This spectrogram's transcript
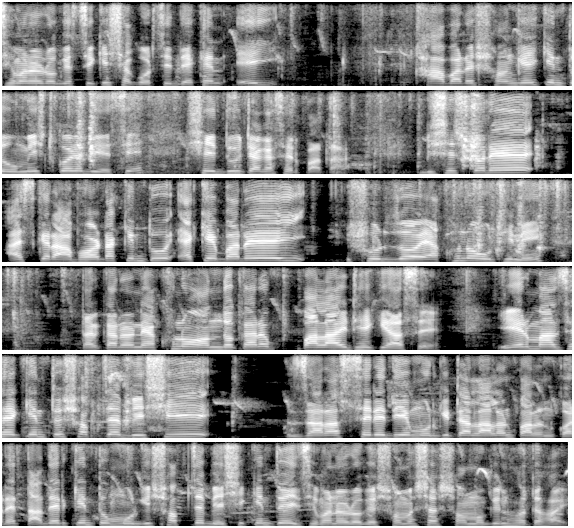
ঝিমানো রোগের চিকিৎসা করছি, দেখেন এই খাবারের সঙ্গেই কিন্তু মিক্সড করে দিয়েছি সেই দুইটা গাছের পাতা। বিশেষ করে আজকের আবহাওয়াটা কিন্তু একেবারেই সূর্য এখনও উঠিনি, তার কারণ এখনও অন্ধকার পালায় ঢেকে আছে। এর মাঝে কিন্তু সবচেয়ে বেশি যারা ছেড়ে দিয়ে মুরগিটা লালন পালন করে, তাদের কিন্তু মুরগি সবচেয়ে বেশি কিন্তু এই জীবাণু রোগের সমস্যার সম্মুখীন হতে হয়।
